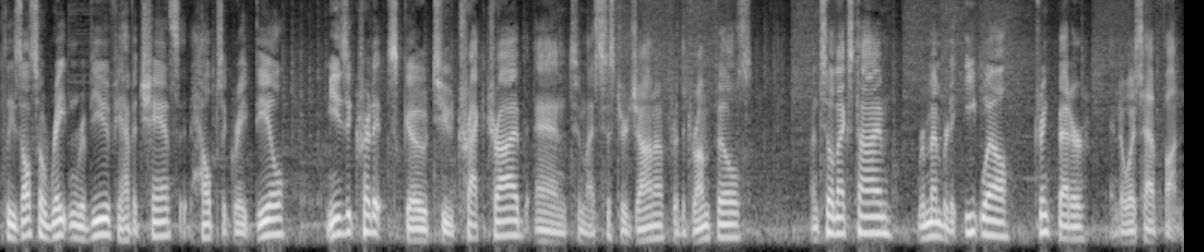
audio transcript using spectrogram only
Please also rate and review if you have a chance. It helps a great deal. Music credits go to Track Tribe and to my sister Jana for the drum fills. Until next time, remember to eat well, drink better, and always have fun.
